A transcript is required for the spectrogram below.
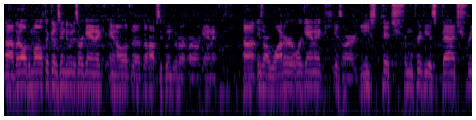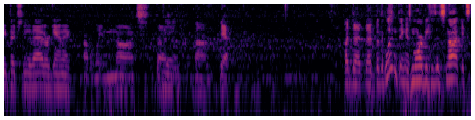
Uh, but all the malt that goes into it is organic, and all of the, the hops that go into it are, are organic. Uh, is our water organic? Is our yeast pitch from the previous batch re-pitched into that organic? Probably not. But Yeah. um, yeah. But the, the but the gluten thing is more because it's not. It's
